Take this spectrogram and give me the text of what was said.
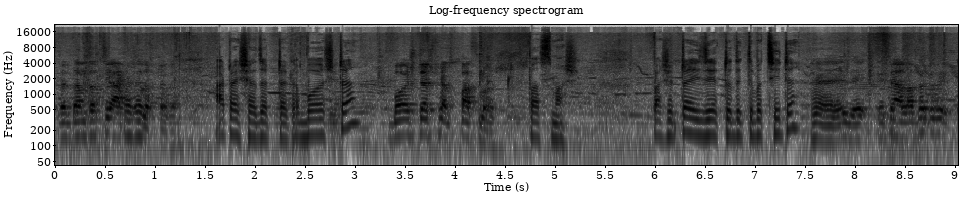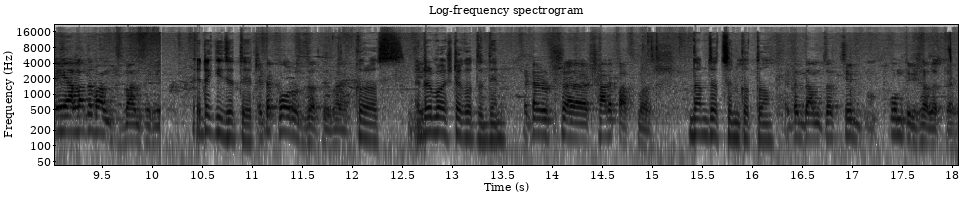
এটার দাম চাচ্ছে আঠাশ হাজার টাকা। আঠাশ হাজার টাকা। বয়সটা? বয়সটা পাঁচ মাস। পাঁচ মাস। পাশেরটা এই যে একটা দেখতে পাচ্ছি এটা? হ্যাঁ এটা আলাদা করে এই আলাদা বান থেকে। এটা কি জাতের? এটা করজ যাতে ভাই। ক্রস। এটার বয়সটা কত দিন? এটার সাড়ে পাঁচ মাস। দাম চাচ্ছেন কত? এটার দাম চাচ্ছে উনত্রিশ হাজার টাকা।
